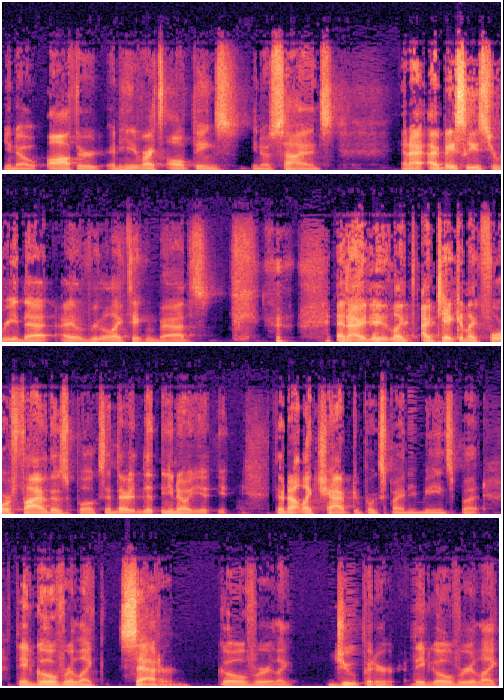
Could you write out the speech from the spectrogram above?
you know, author, and he writes all things, you know, science. And I, I basically used to read that. I really like taking baths, and I did like I'd taken like four or five of those books, and they're you know they're not like chapter books by any means, but they'd go over like Saturn, go over like Jupiter, they'd go over like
